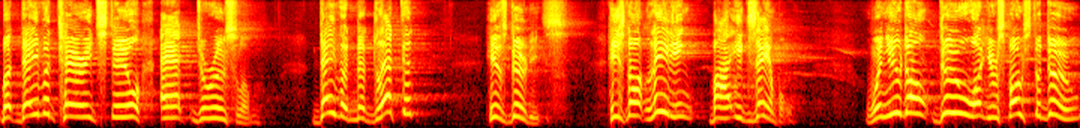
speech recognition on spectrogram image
but David tarried still at Jerusalem. David neglected his duties. He's not leading by example. When you don't do what you're supposed to do,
